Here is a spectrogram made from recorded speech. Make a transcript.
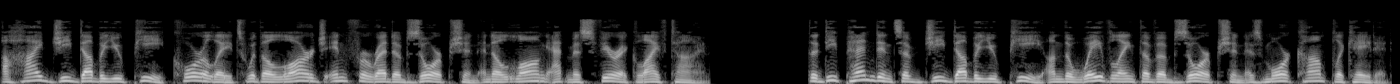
a high GWP correlates with a large infrared absorption and a long atmospheric lifetime. The dependence of GWP on the wavelength of absorption is more complicated.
